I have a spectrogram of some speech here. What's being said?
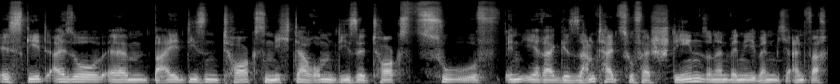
Es geht also ähm, bei diesen Talks nicht darum, diese Talks zu in ihrer Gesamtheit zu verstehen, sondern wenn, wenn mich einfach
